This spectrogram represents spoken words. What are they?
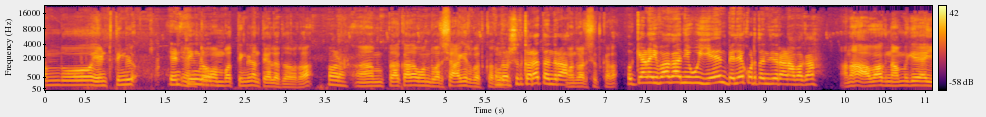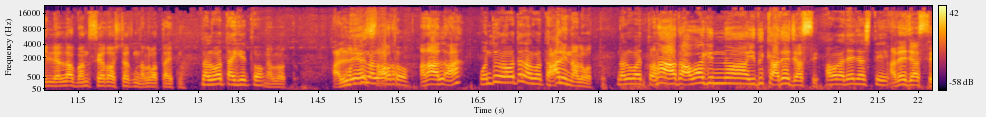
ಒಂದು ಎಂಟು ತಿಂಗಳು. ಎಂಟು ತಿಂಗಳು. ಒಂಬತ್ತು ತಿಂಗಳು ಅಂತ ಹೇಳಿದ್ರು ಅವರು ಪ್ರಕಾರ ಒಂದು ವರ್ಷ ಆಗಿರ್ಬೋದು ಕರ ಒಂದು ವರ್ಷದ ಕರ ತಂದ್ರ? ಒಂದು ವರ್ಷದ ಕರ. ಓಕೆ ಅಣ್ಣ ಇವಾಗ ನೀವು ಏನ್ ಬೆಲೆ ಕೊಟ್ಟು ಅವಾಗ? ಅಣ್ಣ ಆವಾಗ ನಮಗೆ ಇಲ್ಲೆಲ್ಲ ಬಂದು ಸೇರೋ ಅಷ್ಟೊತ್ತಿಗೆ ನಲ್ವತ್ತಾಯ್ತು ನಲ್ವತ್ತಾಗಿತ್ತು. ನಲ್ವತ್ತು. ಅಲ್ಲಿ? ಅಣ್ಣ ಅಲ್ಲ? ಒಂದು ನಲ್ವತ್ತ ನಲ್ವತ್ತ. ಖಾಲಿ ನಲ್ವತ್ತು. ನಲ್ವತ್ತು. ಅಣ್ಣ ಅದು ಅವಾಗಿನ ಇದಕ್ಕೆ ಅದೇ ಜಾಸ್ತಿ. ಅವಾಗ ಅದೇ ಜಾಸ್ತಿ. ಅದೇ ಜಾಸ್ತಿ.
